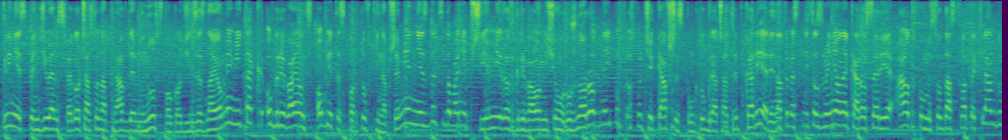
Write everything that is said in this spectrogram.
screenie spędziłem swego czasu naprawdę mnóstwo godzin ze znajomymi, tak ogrywając obie te sportówki naprzemiennie, zdecydowanie przyjemniej rozgrywało mi się różnorodny i po prostu ciekawszy z punktu gracza tryb kariery. Natomiast nieco zmienione karoserie aut pomysłodawstwa Techlandu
